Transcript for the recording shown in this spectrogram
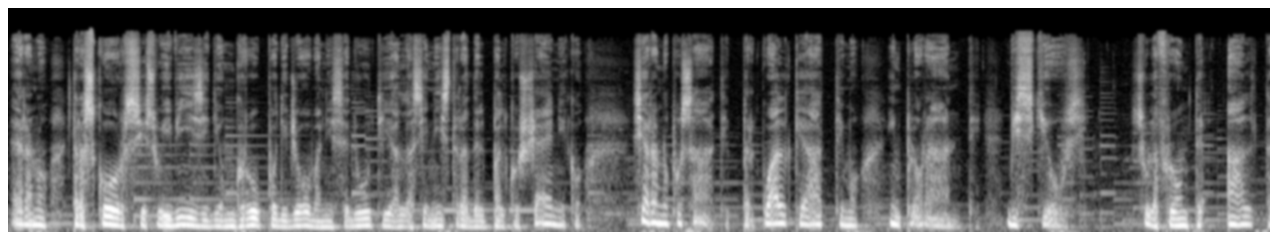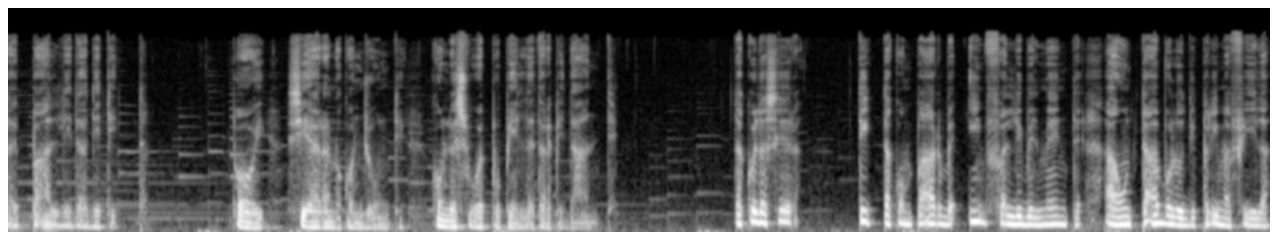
erano trascorsi sui visi di un gruppo di giovani seduti alla sinistra del palcoscenico, si erano posati per qualche attimo imploranti, vischiosi, sulla fronte alta e pallida di Titta. Poi si erano congiunti con le sue pupille trepidanti. Da quella sera Titta comparve infallibilmente a un tavolo di prima fila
